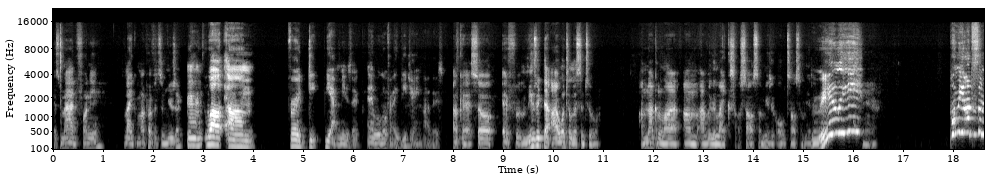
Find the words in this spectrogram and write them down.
It's mad funny. Like my preference in music. Mhm. Well, um, for D, yeah, music, and then we'll go for like DJing others. Okay, so if music that I want to listen to, I'm not gonna lie, um, I really like salsa music, old salsa music. Really? Yeah. Put me on to some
